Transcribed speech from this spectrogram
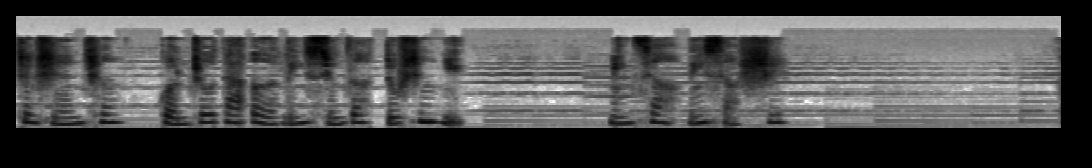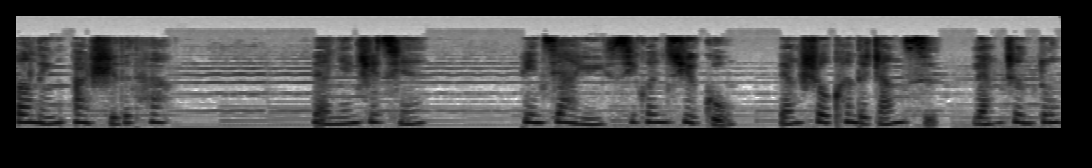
正是人称广州大鳄林雄的独生女。名叫林小诗，芳龄二十的她，两年之前便嫁于西关巨贾梁寿宽的长子梁正东。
